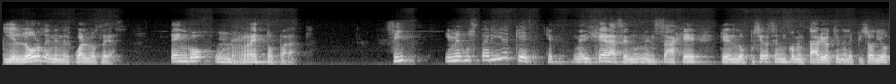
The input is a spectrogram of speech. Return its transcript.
y el orden en el cual los leas. Tengo un reto para ti. ¿Sí? Y me gustaría que, que, me dijeras en un mensaje, que lo pusieras en un comentario aquí en el episodio,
